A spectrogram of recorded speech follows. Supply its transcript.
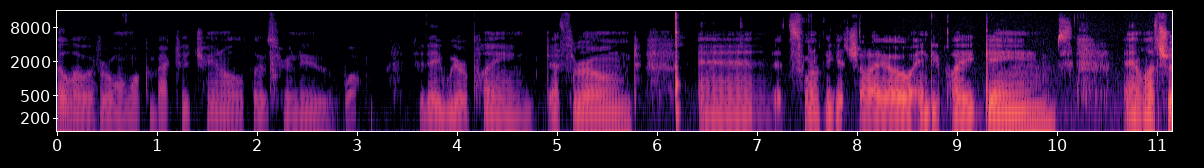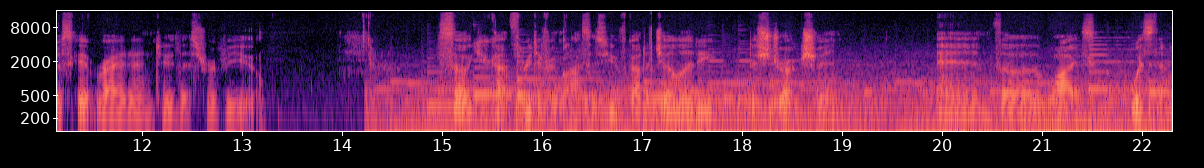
Hello everyone, welcome back to the channel. Those who are new, welcome. Today we are playing Deathroned, and it's one of the itch.io indie play games. And let's just get right into this review. So you got three different classes. You've got Agility, Destruction, and the Wise, Wisdom,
